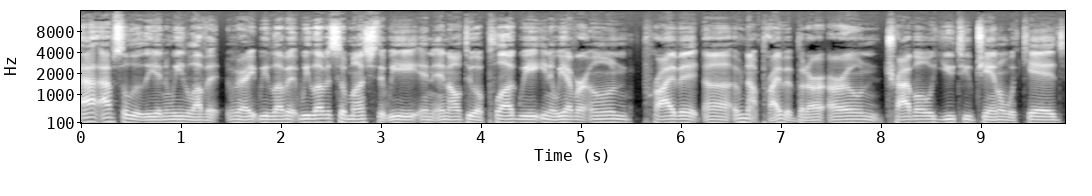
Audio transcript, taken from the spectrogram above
Absolutely, and we love it, right? We love it. We love it so much that we and, and I'll do a plug. We you know we have our own private, uh, not private, but our, our own travel YouTube channel with kids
